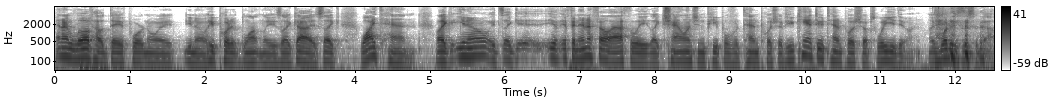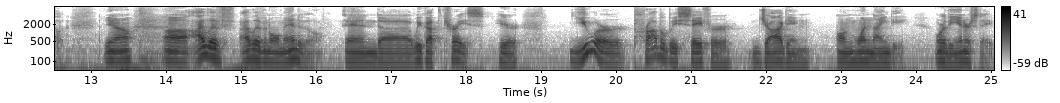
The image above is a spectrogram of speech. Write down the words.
And I love how Dave Portnoy, you know, he put it bluntly. He's like, guys, like, why 10? Like, you know, it's like if, if an NFL athlete, like, challenging people for 10 push ups, you can't do 10 push ups. What are you doing? Like, what is this about? you know? Uh, I live I live in Old Mandeville, and uh, we've got the trace here. You are probably safer jogging on 190 or the interstate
